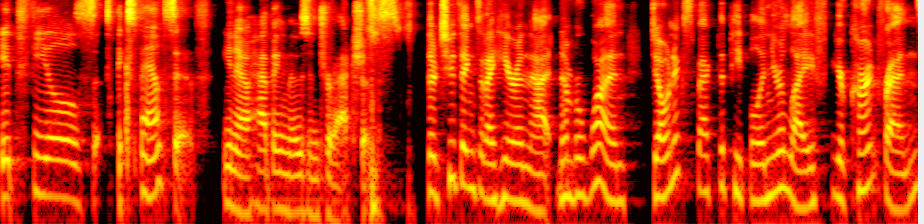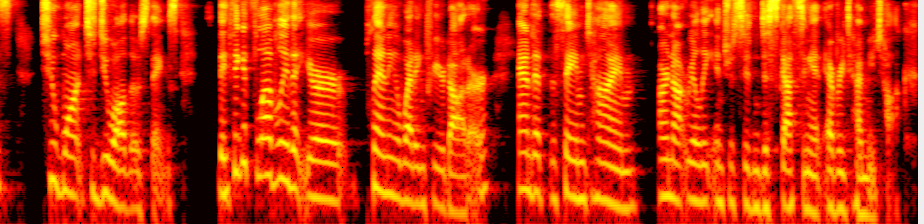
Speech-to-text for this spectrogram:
it feels expansive, you know, having those interactions. There are two things that I hear in that. Number one, don't expect the people in your life, your current friends, to want to do all those things. They think it's lovely that you're planning a wedding for your daughter and at the same time are not really interested in discussing it every time you talk.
